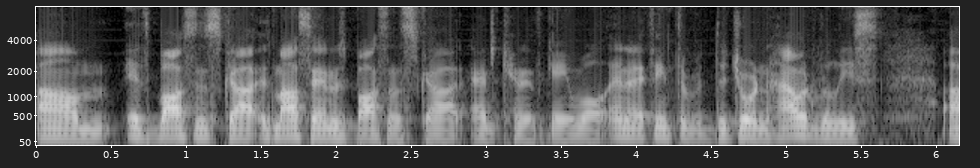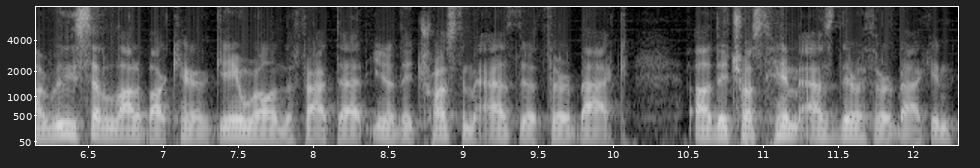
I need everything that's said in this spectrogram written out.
Um, it's Boston Scott, it's Miles Sanders, Boston Scott, and Kenneth Gainwell. And I think the the Jordan Howard release uh, really said a lot about Kenneth Gainwell and the fact that you know they trust him as their third back. Uh, they trust him as their third back, and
